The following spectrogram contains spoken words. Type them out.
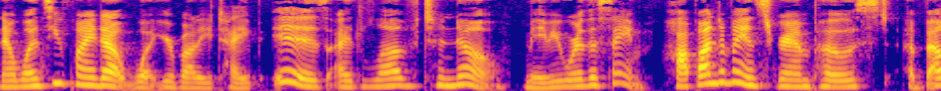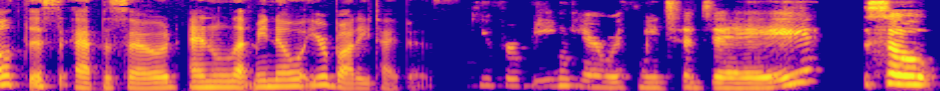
Now, once you find out what your body type is, I'd love to know. Maybe we're the same. Hop onto my Instagram post about this episode and let me know what your body type is. Thank you for being here with me today. So,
